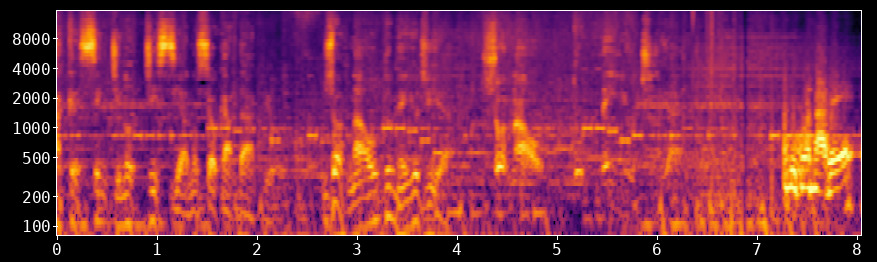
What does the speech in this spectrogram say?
Acrescente notícia no seu cardápio. Jornal do Meio-Dia. Jornal do Meio-Dia. Guanaré.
